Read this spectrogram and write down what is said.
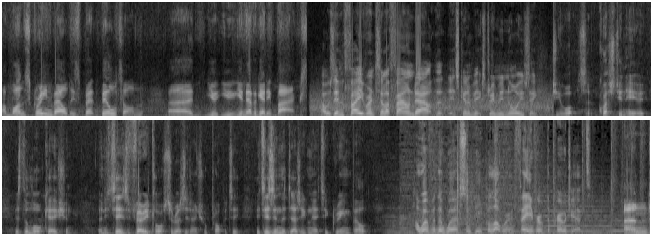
And once Greenbelt is built on, uh, you, you, you, never get it back. I was in favour until I found out that it's going to be extremely noisy. What's at question here is the location, and it is very close to residential property. It is in the designated green belt. However, there were some people that were in favour of the project. And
